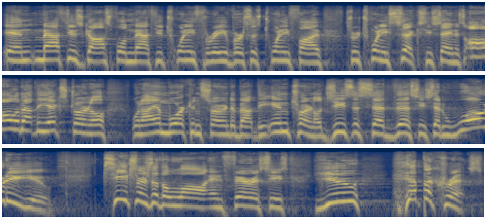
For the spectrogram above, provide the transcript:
in Matthew's gospel in Matthew 23, verses 25 through 26. He's saying it's all about the external when I am more concerned about the internal. Jesus said this He said, Woe to you, teachers of the law and Pharisees, you hypocrites!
